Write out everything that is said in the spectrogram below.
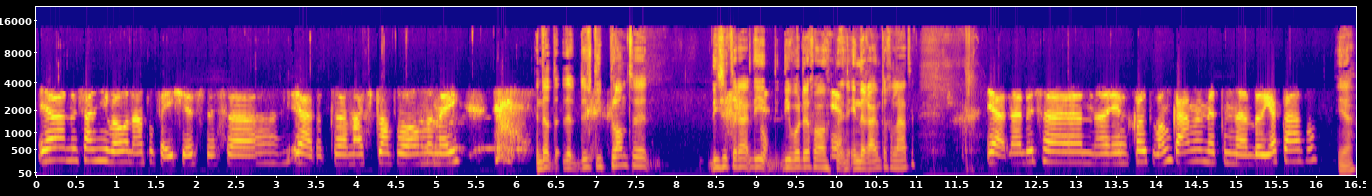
Ja, er zijn hier wel een aantal feestjes. Dus uh, ja, dat uh, maakt je plant wel mee. En dat, dus die planten, die, zitten daar, die, die worden gewoon ja. in de ruimte gelaten? Ja, nou, dus een, een, grote woonkamer met een uh, biljarttafel. Ja.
